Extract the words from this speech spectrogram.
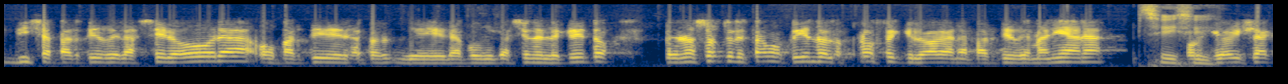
dice a partir de las cero hora o a partir de la, de la, publicación del decreto, pero nosotros le estamos pidiendo a los profes que lo hagan a partir de mañana, sí, porque hoy ya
